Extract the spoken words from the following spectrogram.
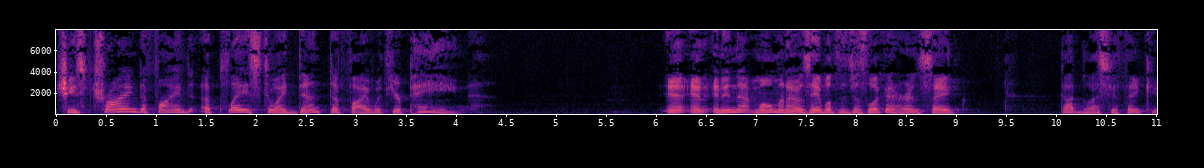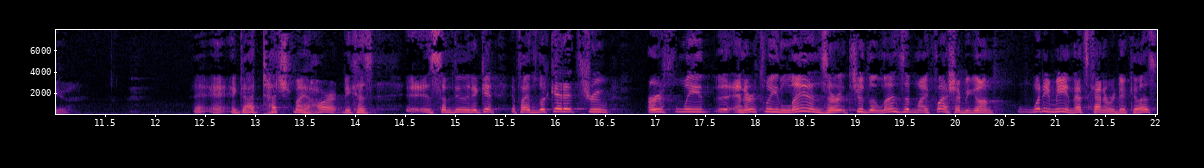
She's trying to find a place to identify with your pain. And, and, and in that moment, I was able to just look at her and say, God bless you. Thank you. And, and God touched my heart because it's something that again, if I look at it through earthly, an earthly lens or through the lens of my flesh, I'd be going, what do you mean? That's kind of ridiculous.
